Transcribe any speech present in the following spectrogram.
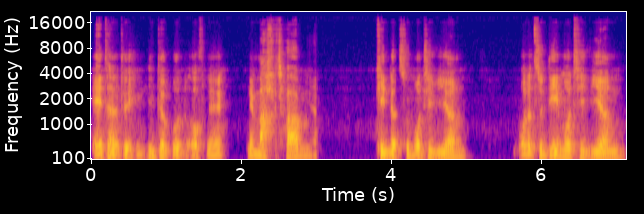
Eltern natürlich im Hintergrund oft eine, eine Macht haben, ja. Kinder zu motivieren oder zu demotivieren.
